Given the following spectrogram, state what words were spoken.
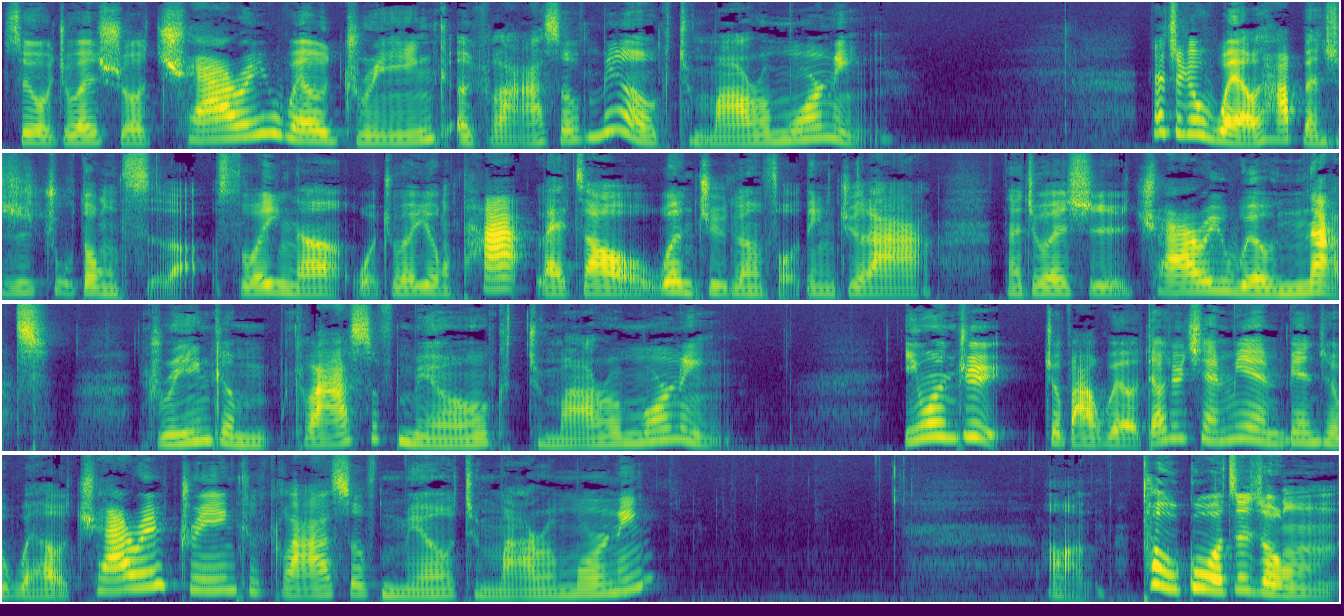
所以我就会说 Cherry will drink a glass of milk tomorrow morning。那这个 will 它本身是助动词了，所以呢，我就会用它来造问句跟否定句啦。那就会是 Cherry will not drink a glass of milk tomorrow morning。疑问句就把 will 调去前面，变成 Will Cherry drink a glass of milk tomorrow morning？啊，透过这种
